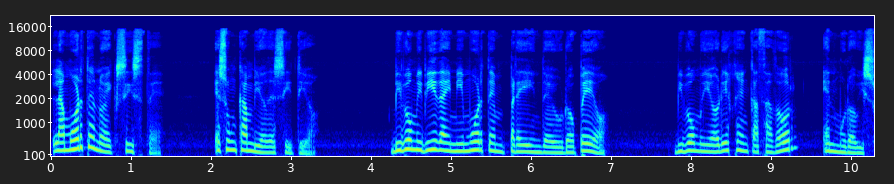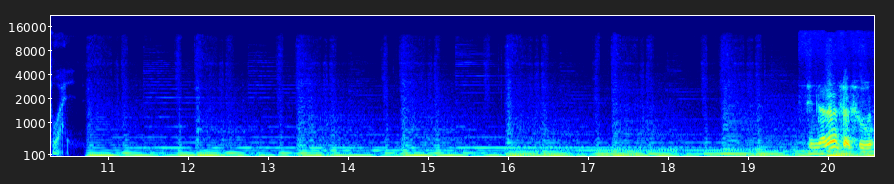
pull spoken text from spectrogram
La muerte no existe, es un cambio de sitio. Vivo mi vida y mi muerte en pre-indoeuropeo, Vivo mi origen cazador en muro visual. En Aranzazu,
